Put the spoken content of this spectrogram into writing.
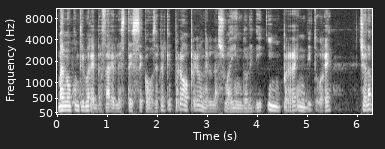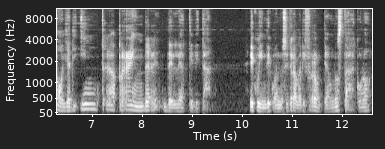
ma non continuerebbe a fare le stesse cose, perché proprio nella sua indole di imprenditore c'è la voglia di intraprendere delle attività. E quindi quando si trova di fronte a un ostacolo,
